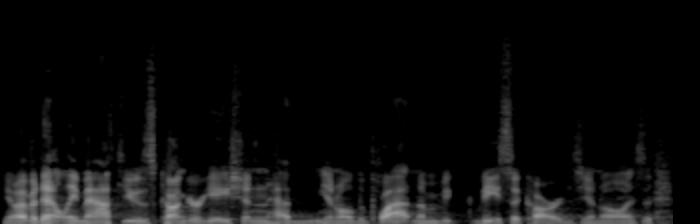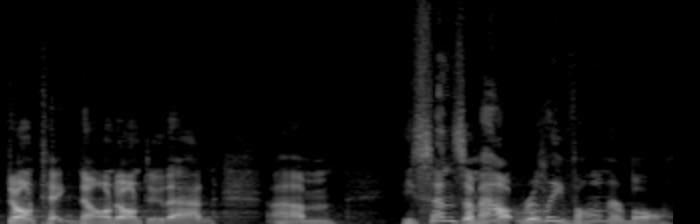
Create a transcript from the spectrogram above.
You know, evidently Matthew's congregation had, you know, the platinum Visa cards, you know. And said, don't take, no, don't do that. Um, he sends them out really vulnerable.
